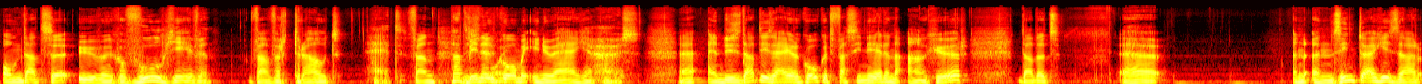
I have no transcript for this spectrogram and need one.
omdat ze u een gevoel geven van vertrouwdheid, van binnenkomen in uw eigen huis. En dus dat is eigenlijk ook het fascinerende aan geur, dat het eh, een, een zintuig is daar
